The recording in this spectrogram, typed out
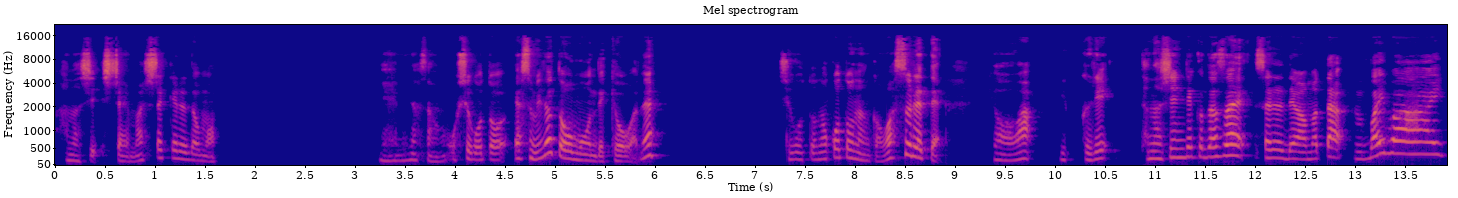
話しちゃいましたけれども。ね皆さんお仕事休みだと思うんで今日はね、仕事のことなんか忘れて、今日はゆっくり楽しんでください。それではまた、バイバイ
